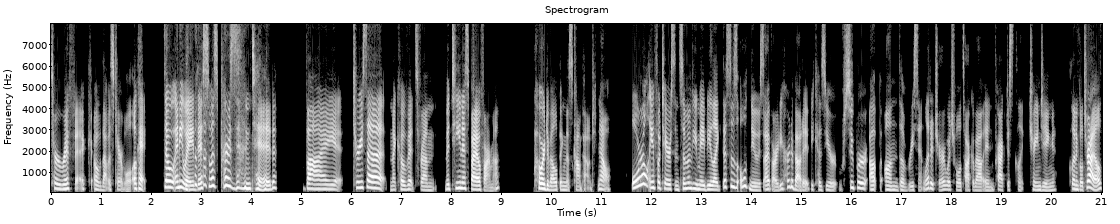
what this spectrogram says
terrific. Oh, that was terrible. Okay. So, anyway, this was presented by Teresa Matkovits from Matinas Biopharma, who are developing this compound. Now, oral amphotericin, some of you may be like, this is old news. I've already heard about it because you're super up on the recent literature, which we'll talk about in practice cl- changing clinical trials.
